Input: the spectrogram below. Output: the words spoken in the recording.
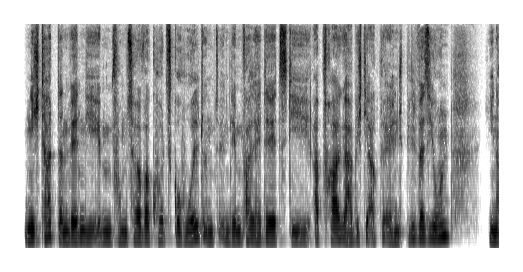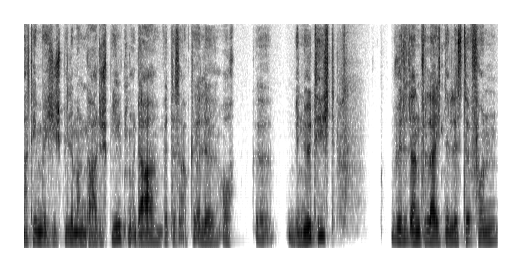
nicht hat, dann werden die eben vom Server kurz geholt. Und in dem Fall hätte jetzt die Abfrage, habe ich die aktuellen Spielversionen, je nachdem, welche Spiele man gerade spielt. Nur da wird das aktuelle auch äh, benötigt. Würde dann vielleicht eine Liste von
